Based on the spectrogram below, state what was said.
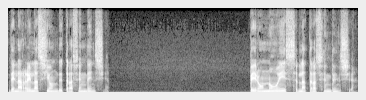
de la relación de trascendencia. Pero no es la trascendencia.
